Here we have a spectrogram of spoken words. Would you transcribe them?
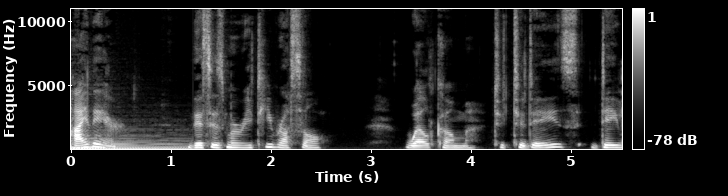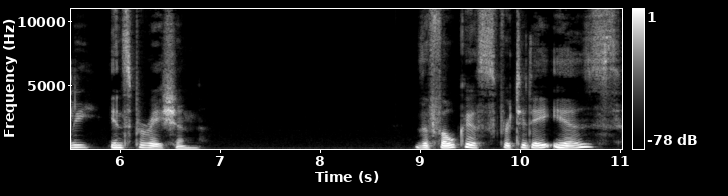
Hi there. This is Marie T. Russell. Welcome to today's daily inspiration. The focus for today is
